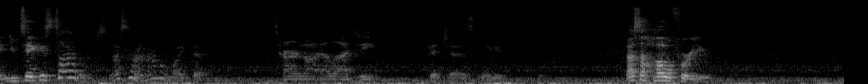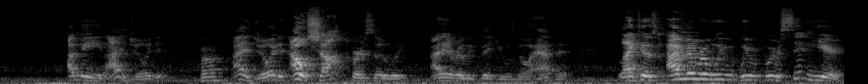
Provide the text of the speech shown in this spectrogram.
and you take his titles. That's not. I don't like that. Turn on Lig. Bitch ass nigga. That's a hoe for you, I mean, I enjoyed it. Huh? I enjoyed it. I was shocked personally. I didn't really think it was gonna happen. Like, cause I remember we we, we were sitting here.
